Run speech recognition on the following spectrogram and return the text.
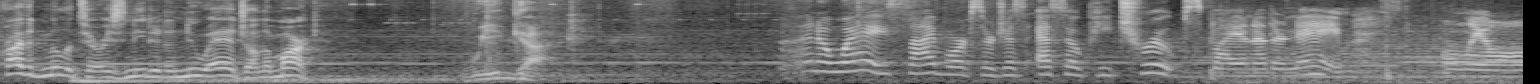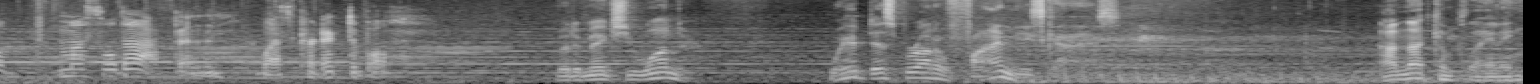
private militaries needed a new edge on the market. We got it. In a way, cyborgs are just SOP troops by another name. Only all muscled up and less predictable. But it makes you wonder, where'd Desperado find these guys? I'm not complaining.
